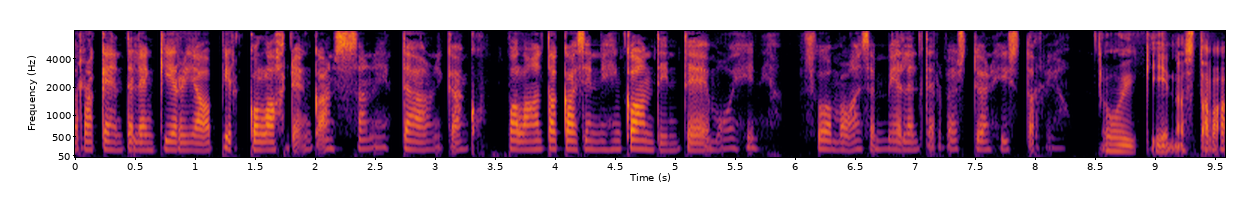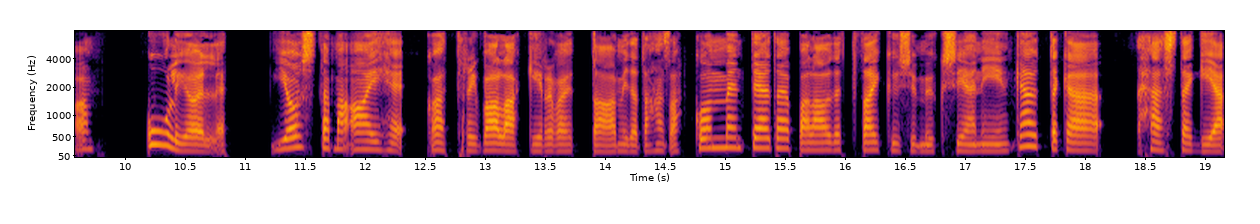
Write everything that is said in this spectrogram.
Rakentelen kirjaa Pirkko Lahden kanssa, niin tämä on ikään kuin palaan takaisin niihin kantin teemoihin ja suomalaisen mielenterveystyön historiaan. Oi kiinnostavaa. Kuulijoille Jos tämä aihe Katri Vala kirvoittaa mitä tahansa kommentteja tai palautetta tai kysymyksiä, niin käyttäkää hashtagia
